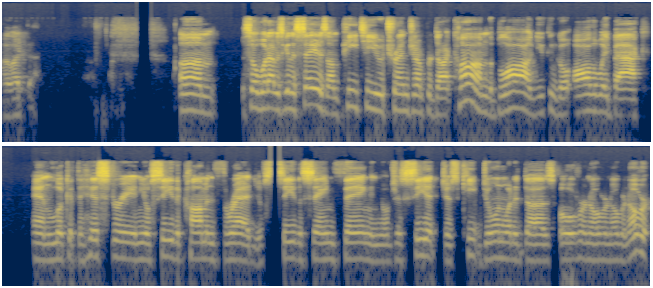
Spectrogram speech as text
I like that. Um, so what I was going to say is on ptutrendjumper.com, the blog, you can go all the way back and look at the history and you'll see the common thread. You'll see the same thing and you'll just see it just keep doing what it does over and over and over and over.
